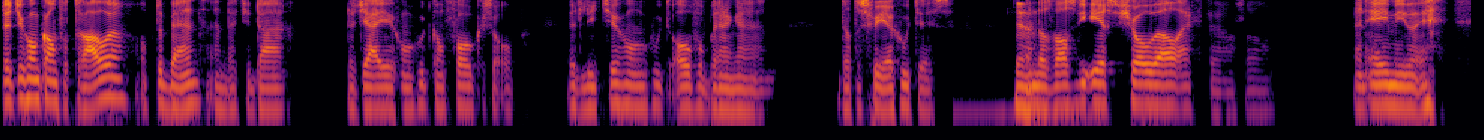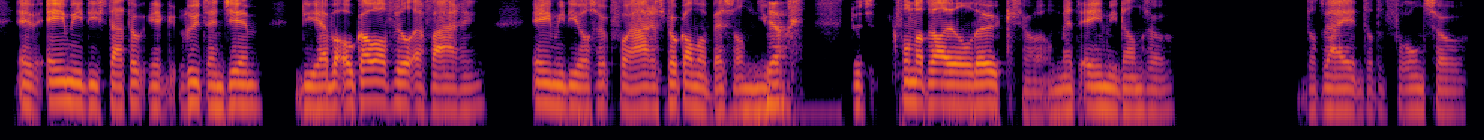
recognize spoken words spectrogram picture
dat je gewoon kan vertrouwen op de band en dat je daar, dat jij je gewoon goed kan focussen op het liedje, gewoon goed overbrengen en dat de sfeer goed is. Ja. En dat was die eerste show wel echt. Was wel. En Amy, Amy, die staat ook, Ruud en Jim, die hebben ook al wel veel ervaring. Amy, die was voor haar is het ook allemaal best wel nieuw. Ja. Dus ik vond dat wel heel leuk, zo, om met Amy dan zo. Dat wij, dat het voor ons zo.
